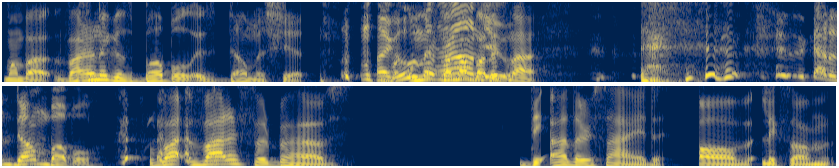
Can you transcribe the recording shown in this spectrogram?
Man bara, This nigga's bubble is dumb as shit. like, who's men around bara, you? lyssna. He's got a dumb bubble. Va- varför behövs the other side av liksom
